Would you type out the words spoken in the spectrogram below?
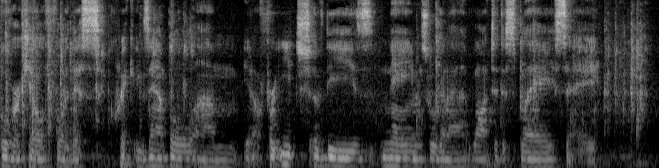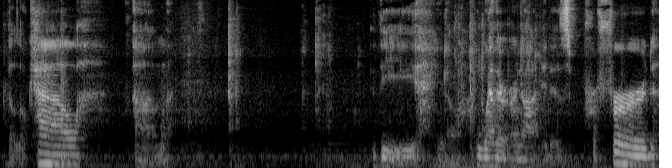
overkill for this quick example. Um, you know, for each of these names, we're going to want to display, say, the locale, um, the, you know, whether or not it is preferred,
